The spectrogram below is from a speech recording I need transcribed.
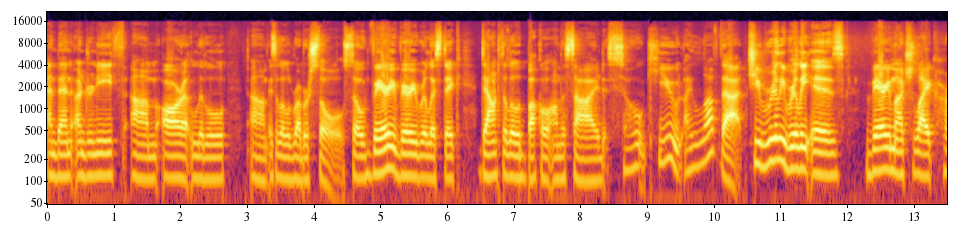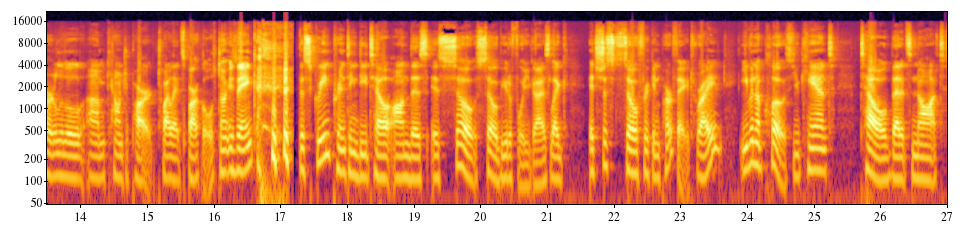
And then underneath um, are little um, is a little rubber sole. So very, very realistic down to the little buckle on the side. So cute. I love that. She really, really is very much like her little um, counterpart, Twilight Sparkle, don't you think? the screen printing detail on this is so, so beautiful, you guys. Like, it's just so freaking perfect, right? Even up close, you can't tell that it's not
